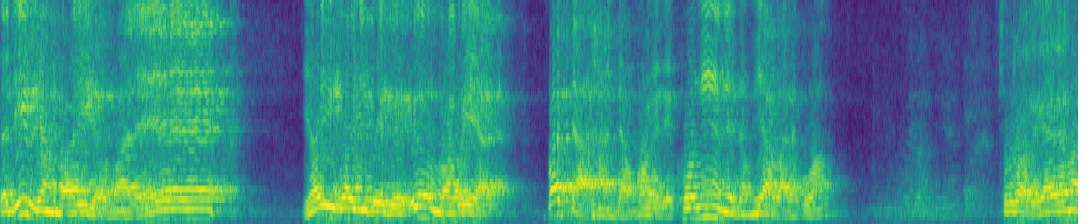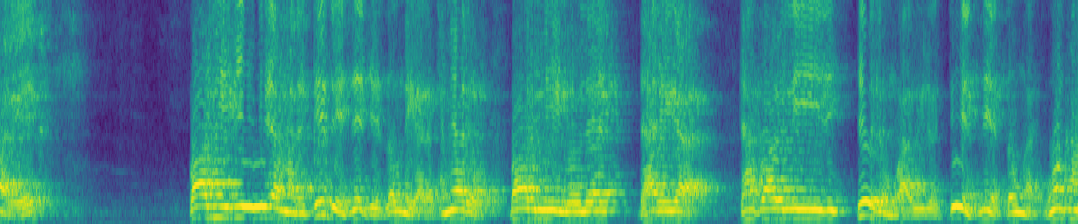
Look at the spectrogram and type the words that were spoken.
တတိပံပါဠိတော်မှာလေ ယောဂီကောကြီးဘက်ကအိမ်မှာပဲရပတ္တာဟံတောင်ဟောတယ်ခုံရင်းနဲ့တောင်ရပါတယ်ကွာဆိုတော့ဓမ္မတွေပါရမီပြည့်ပြီးတော့မှလည်းတိတိနှစ်တိသုံးနေကြတယ်ခင်ဗျားတို့ပါရမီကိုလည်းဒါတွေကဒါပါရမီပြည့်စုံပါပြီလို့တိနှစ်သုံးတာဝန်ခံ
